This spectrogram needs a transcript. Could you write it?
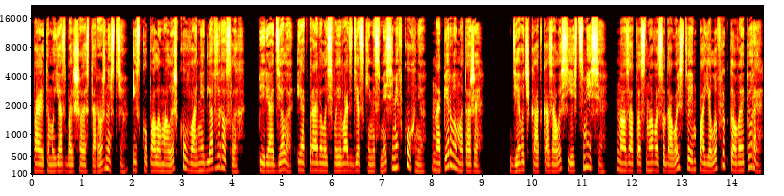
Поэтому я с большой осторожностью искупала малышку в ванне для взрослых, переодела и отправилась воевать с детскими смесями в кухню на первом этаже. Девочка отказалась есть смеси, но зато снова с удовольствием поела фруктовое пюре,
